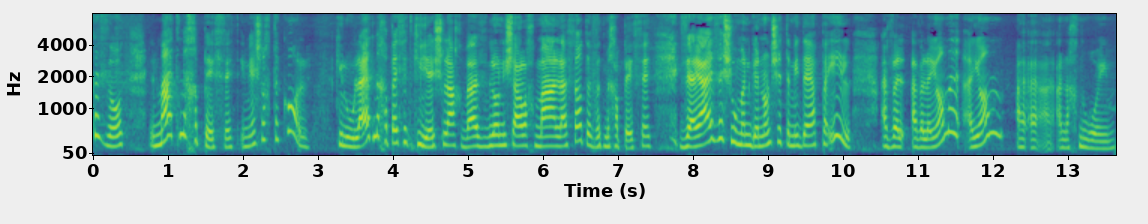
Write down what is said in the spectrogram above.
כזאת, מה את מחפשת אם יש לך את הכל? כאילו, אולי את מחפשת כי יש לך, ואז לא נשאר לך מה לעשות, אז את מחפשת. זה היה איזשהו מנגנון שתמיד היה פעיל. אבל, אבל היום, היום אנחנו רואים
